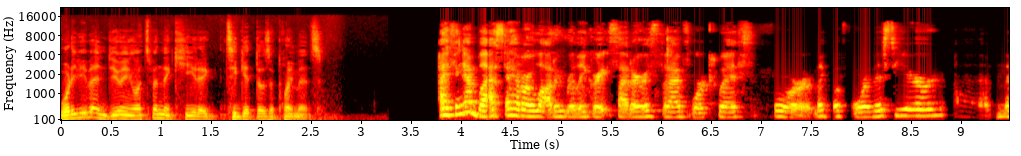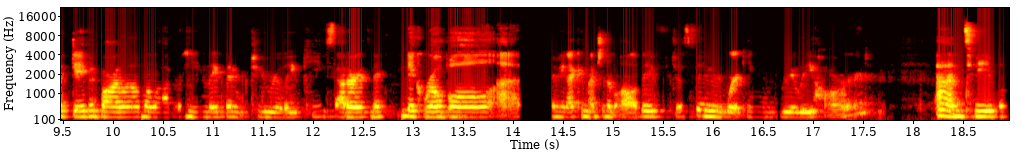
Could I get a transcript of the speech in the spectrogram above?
What have you been doing? What's been the key to, to get those appointments? I think I'm blessed. I have a lot of really great setters that I've worked with for like before this year, um, like David Barlow, Malad Rahim. They've been two really key setters. Nick, Nick Roble. Uh, I mean, I can mention them all. They've just been working really hard um, to be able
